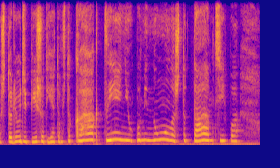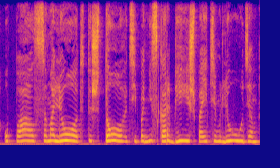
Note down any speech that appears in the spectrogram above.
что люди пишут ей о том, что как ты не упомянула, что там, типа, упал самолет, ты что, типа не скорбишь по этим людям,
